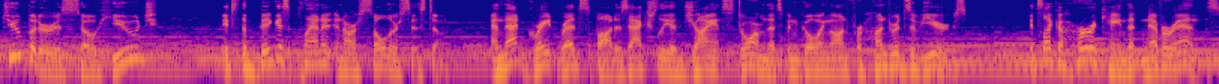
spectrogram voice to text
Jupiter is so huge. It's the biggest planet in our solar system, and that great red spot is actually a giant storm that's been going on for hundreds of years. It's like a hurricane that never ends.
